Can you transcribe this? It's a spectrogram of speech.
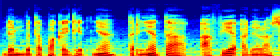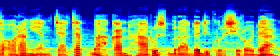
dan betapa kagetnya ternyata Afia adalah seorang yang cacat bahkan harus berada di kursi roda.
